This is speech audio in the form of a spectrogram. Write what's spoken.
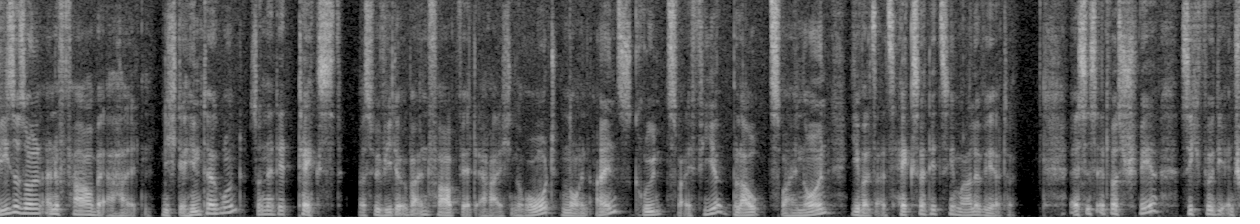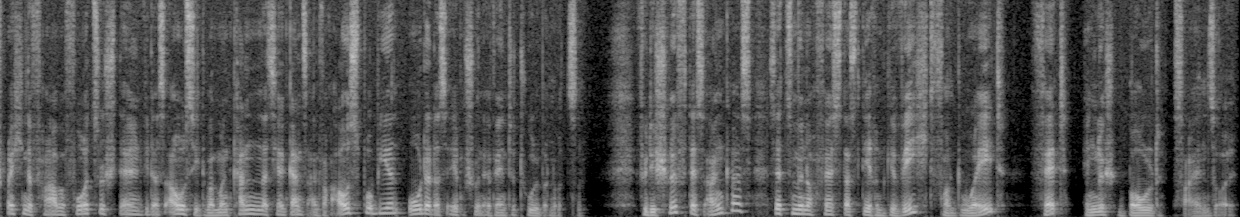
Diese sollen eine Farbe erhalten, nicht der Hintergrund, sondern der Text, was wir wieder über einen Farbwert erreichen. Rot 9,1, Grün 2,4, Blau 2,9, jeweils als hexadezimale Werte. Es ist etwas schwer, sich für die entsprechende Farbe vorzustellen, wie das aussieht, aber man kann das ja ganz einfach ausprobieren oder das eben schon erwähnte Tool benutzen. Für die Schrift des Ankers setzen wir noch fest, dass deren Gewicht, Font Weight, Fett, Englisch Bold sein soll.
